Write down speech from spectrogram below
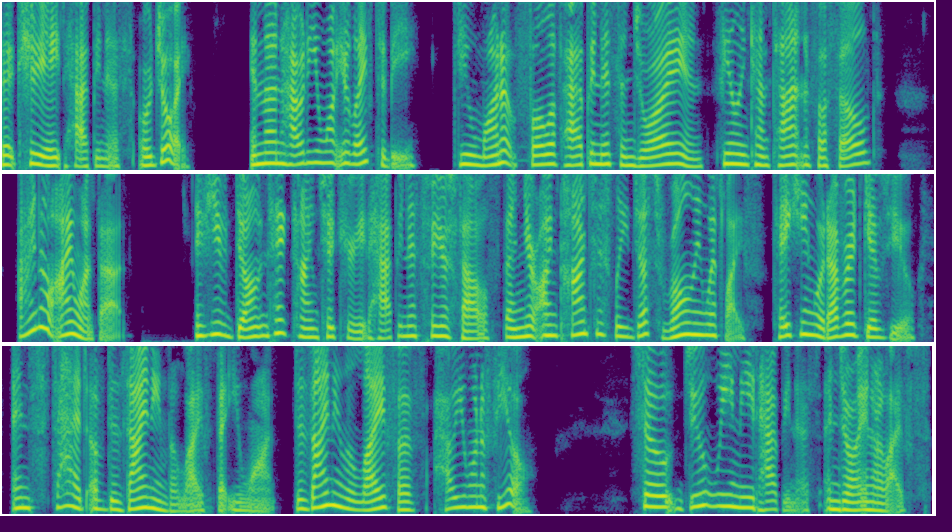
that create happiness or joy? And then how do you want your life to be? Do you want it full of happiness and joy and feeling content and fulfilled? I know I want that. If you don't take time to create happiness for yourself, then you're unconsciously just rolling with life, taking whatever it gives you instead of designing the life that you want, designing the life of how you want to feel. So, do we need happiness and joy in our lives?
